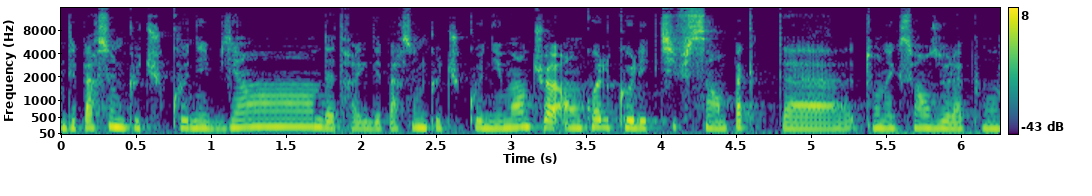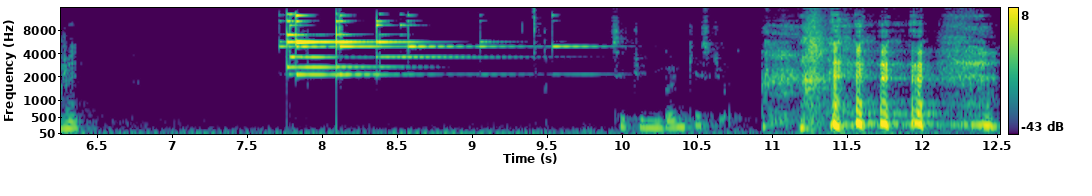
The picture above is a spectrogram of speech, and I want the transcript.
des personnes que tu connais bien, d'être avec des personnes que tu connais moins? Tu vois, en quoi le collectif, ça impacte ta- ton expérience de la plongée? C'est une bonne question.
